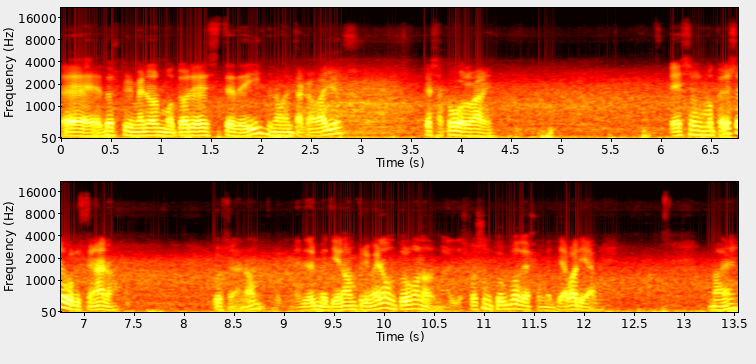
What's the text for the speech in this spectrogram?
eh, dos primeros motores TDI de 90 caballos que sacó Volkswagen esos motores evolucionaron. Evolucionaron. Les metieron primero un turbo normal, después un turbo de geometría variable. ¿Vale?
